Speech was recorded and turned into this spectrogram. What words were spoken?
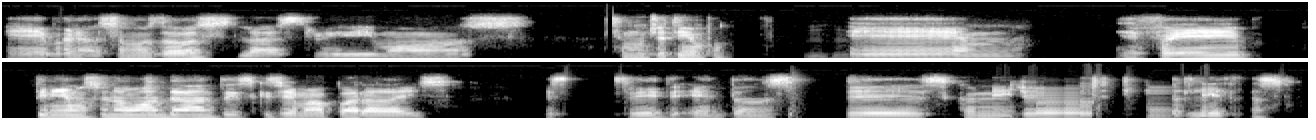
Eh, bueno, somos dos, la escribimos hace mucho tiempo. fue, teníamos una banda antes que se llamaba Paradise Street, entonces con ellos las letras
